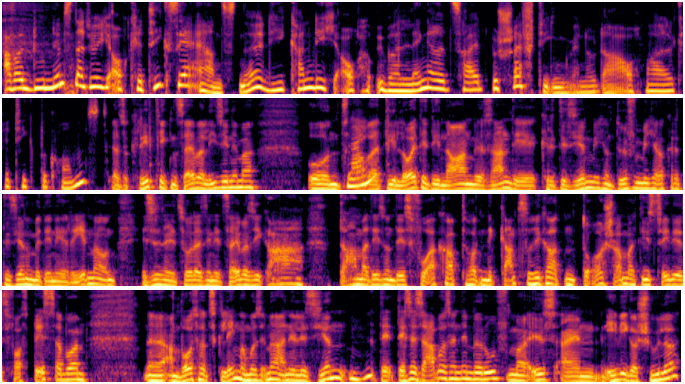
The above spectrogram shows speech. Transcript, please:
Aber du nimmst natürlich auch Kritik sehr ernst. Ne? Die kann dich auch über längere Zeit beschäftigen, wenn du da auch mal Kritik bekommst. Also Kritiken selber ließ ich nicht mehr. Und Nein. aber die Leute, die nah an mir sind, die kritisieren mich und dürfen mich auch kritisieren und mit denen reden wir. Und es ist nicht so, dass ich nicht selber sage, ah, da haben wir das und das vorgehabt, hat nicht ganz so hingehabt und da schauen wir, die Szene ist fast besser geworden. Äh, an was hat's gelegen? Man muss immer analysieren. Mhm. Das ist auch was in dem Beruf. Man ist ein ewiger Schüler.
